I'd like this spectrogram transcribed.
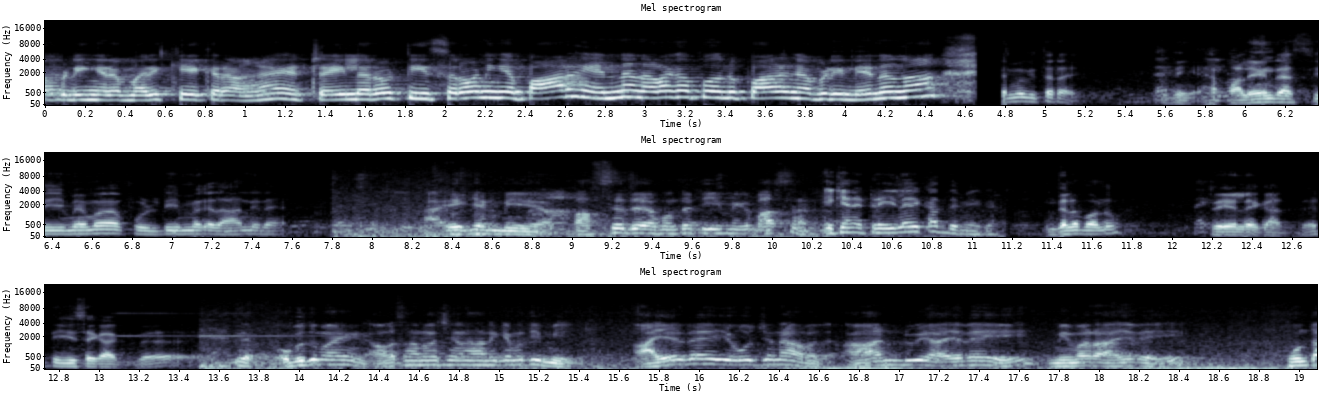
அப்படிங்கிற மாதிரி கேட்குறாங்க ட்ரெய்லரோ டீசரோ நீங்க பாருங்க என்ன நடக்க போகுதுன்னு பாருங்க அப்படின்னு என்னன்னா එම විතරයි. ඉතින් පළවෙනි රැස්වීමෙම ෆුල් ටීම් එක දාන්නේ නැහැ. ඒ කියන්නේ මේ පස්සේද හොඳ ටීම් එක බස්සන්නේ ඒ කියන්නේ ට්‍රේලර් එකක්ද මේක? ඉඳලා බලමු. ට්‍රේල් එකක්ද ටීස් එකක්ද ඔබතුමාගෙන් අවසාන වශයෙන් අහන්න කැමති මේ අයවැය යෝජනාවද ආණ්ඩුවේ අයවැයේ මෙවර අයවැයේ හොඳක්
